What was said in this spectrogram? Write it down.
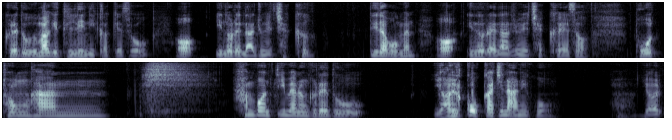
그래도 음악이 들리니까 계속 어 이 노래 나중에 체크 뛰다 보면 어 이 노래 나중에 체크해서 보통 한 한 번 뛰면은 그래도 열 곡까지는 아니고 어, 열,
